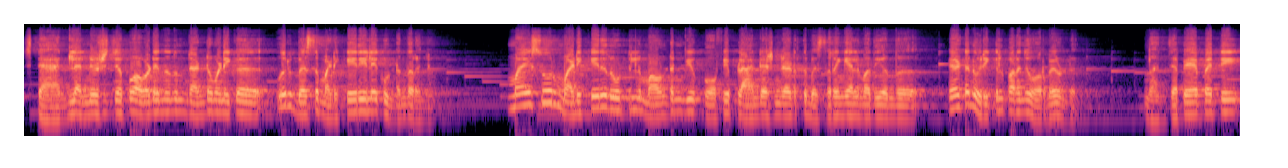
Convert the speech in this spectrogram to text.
സ്റ്റാൻഡിൽ അന്വേഷിച്ചപ്പോൾ അവിടെ നിന്നും രണ്ടു മണിക്ക് ഒരു ബസ് മടിക്കേരിയിലേക്ക് ഉണ്ടെന്നറിഞ്ഞു. മൈസൂർ മടിക്കേരി റൂട്ടിൽ മൗണ്ടൻ വ്യൂ കോഫി പ്ലാന്റേഷന്റെ അടുത്ത് ബസ് ഇറങ്ങിയാൽ മതിയെന്ന് ഏട്ടൻ ഒരിക്കൽ പറഞ്ഞ ഓർമ്മയുണ്ട്. നഞ്ചപ്പയെ പറ്റി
